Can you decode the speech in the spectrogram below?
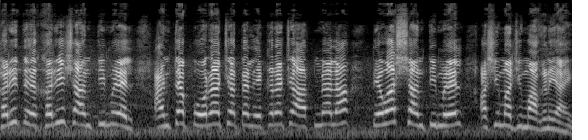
खरी ते खरी शांती मिळेल आणि त्या पोराच्या त्या लेकराच्या आत्म्याला तेव्हाच शांती मिळेल अशी माझी मागणी आहे.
